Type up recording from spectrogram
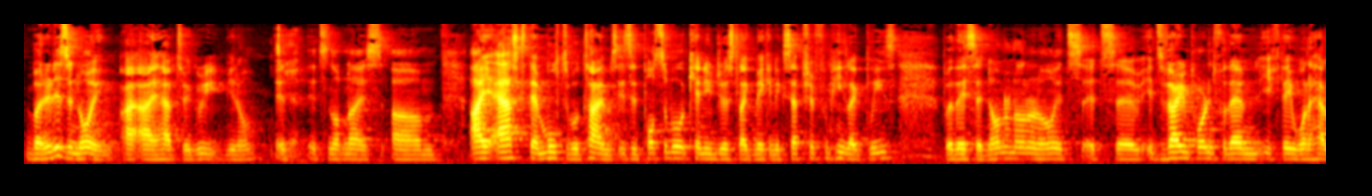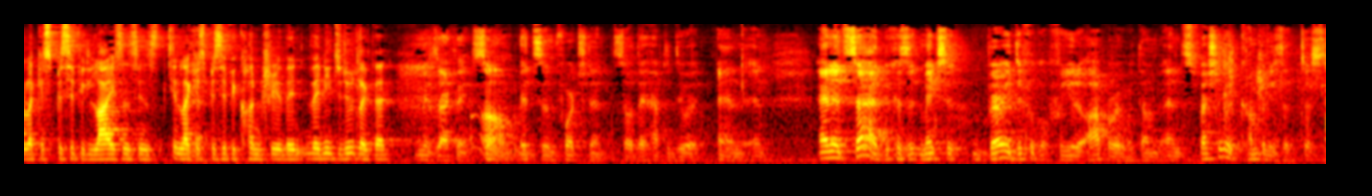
but it is annoying. I, I have to agree. You know, it, Yeah. it's not nice. Um, I asked them multiple times, "Is it possible? Can you just like make an exception for me, like please?" But they said, "No, no, no, no, no. It's it's uh, it's very important for them if they want to have like a specific license in, in like a specific country. They they need to do it like that." Exactly. So Um, it's unfortunate. So they have to do it, and and and it's sad because it makes it very difficult for you to operate with them, and especially with companies that just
